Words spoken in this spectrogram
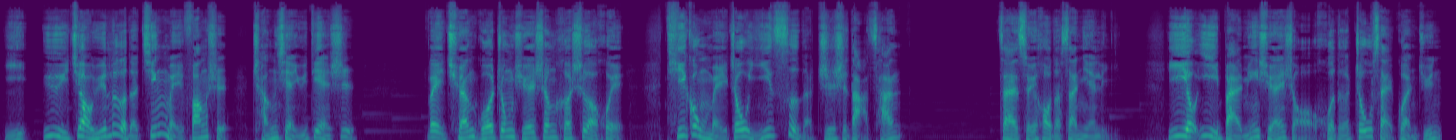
以寓教于乐的精美方式呈现于电视，为全国中学生和社会提供每周一次的知识大餐。在随后的三年里，已有一百名选手获得州赛冠军，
